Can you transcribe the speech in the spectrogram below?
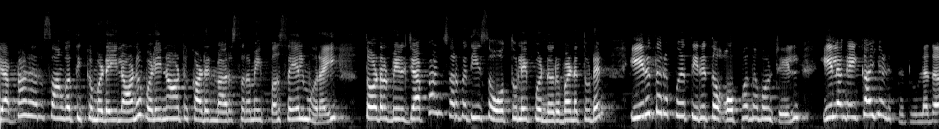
ஜப்பான் அரசாங்கத்திற்கும் இடையிலான வெளிநாட்டு கடன் மறுசீரமைப்பு செயல்முறை தொடர்பில் ஜப்பான் சர்வதேச ஒத்துழைப்பு நிறுவனத்துடன் இருதரப்பு திருத்த ஒப்பந்தம் ஒன்றில் இலங்கை கையெழுத்திட்டுள்ளது.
